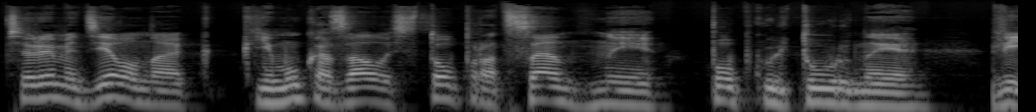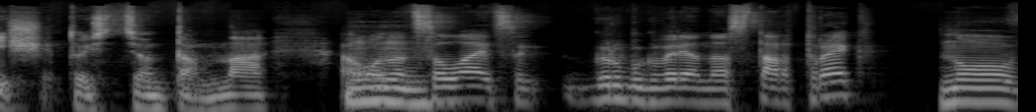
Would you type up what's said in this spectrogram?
все время делал на, к ему казалось, стопроцентные поп-культурные вещи. То есть он там на... Mm-hmm. Он отсылается, грубо говоря, на Star Trek, но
